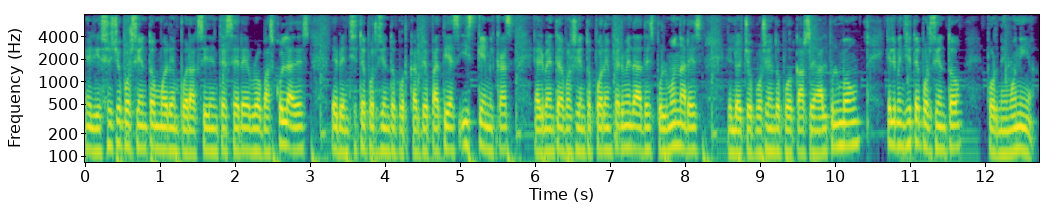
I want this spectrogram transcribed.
El 18% mueren por accidentes cerebrovasculares, el 27% por cardiopatías isquémicas, el 20% por enfermedades pulmonares, el 8% por cáncer al pulmón y el 27% por neumonía.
